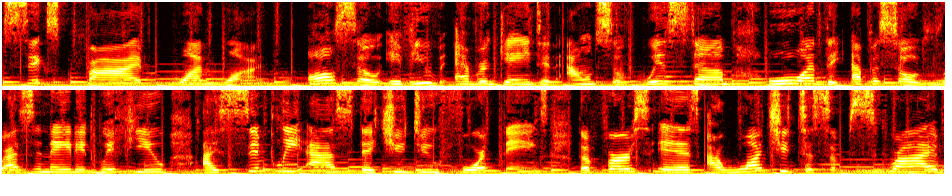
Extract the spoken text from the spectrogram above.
6511. Also, if you've ever gained an ounce of wisdom or the episode resonated with you, I simply ask that you do four things. The first is I want you to subscribe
